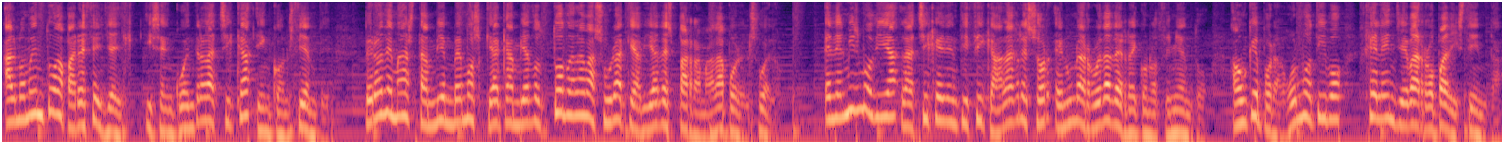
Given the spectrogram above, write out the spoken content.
Al momento aparece Jake y se encuentra la chica inconsciente, pero además también vemos que ha cambiado toda la basura que había desparramada por el suelo. En el mismo día, la chica identifica al agresor en una rueda de reconocimiento, aunque por algún motivo Helen lleva ropa distinta.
